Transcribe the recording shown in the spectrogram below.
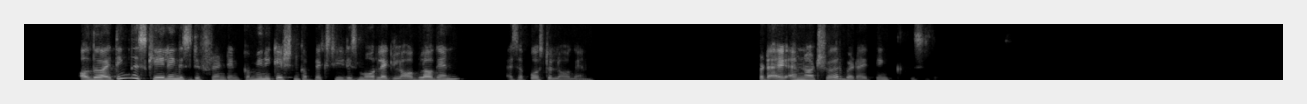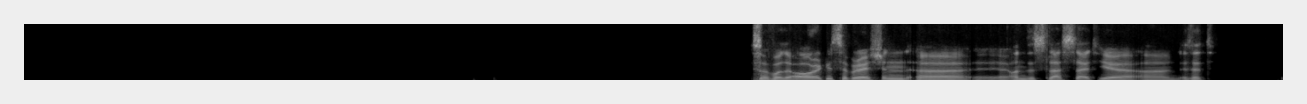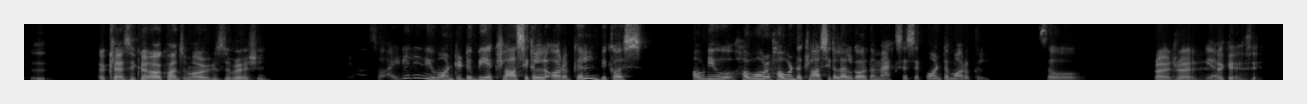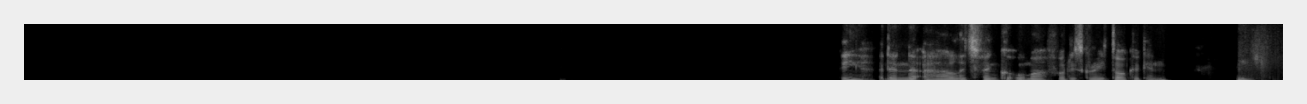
Although I think the scaling is different. In communication complexity, it is more like log log n as opposed to log n but I, I'm not sure, but I think this is So for the oracle separation uh, on this last slide here, um, is it a classical or quantum oracle separation? Yeah, so ideally we want it to be a classical oracle because how do you how how would the classical algorithm access a quantum oracle? So Right, right. Yeah. Okay, I see. Okay, then uh, let's thank Uma for this great talk again. Mm.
